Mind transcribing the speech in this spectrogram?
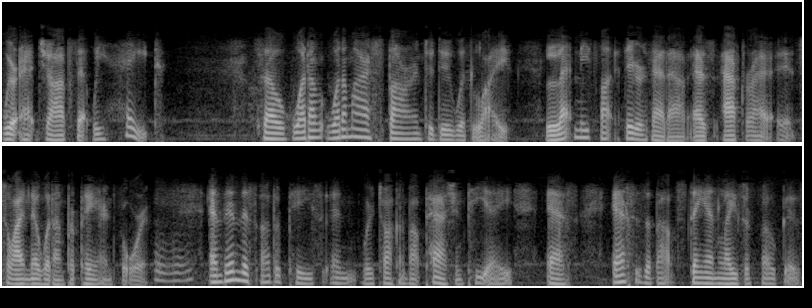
we, we're at jobs that we hate. So what am, what am I aspiring to do with life? Let me fi- figure that out as after I so I know what I'm preparing for. Mm-hmm. And then this other piece, and we're talking about passion, P A S. S is about staying laser focused.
